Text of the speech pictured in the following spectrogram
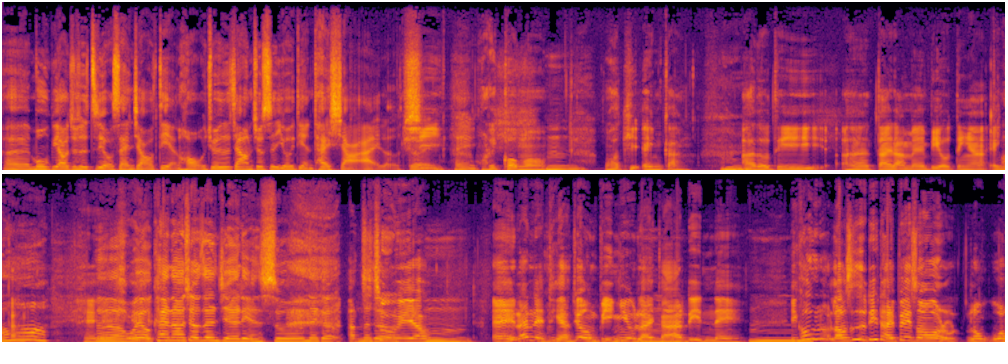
呃目标就是只有三角点哈，我觉得这样就是有一点太狭隘了。对，是我跟你讲哦，嗯，我去演讲，嗯、啊，就伫呃台南的庙埕演讲。哦嗯，我有看到秀真姐的脸书那个 那个，嗯，哎，咱的听众朋友来甲恁呢，嗯，伊讲老师你来爬山，我我我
